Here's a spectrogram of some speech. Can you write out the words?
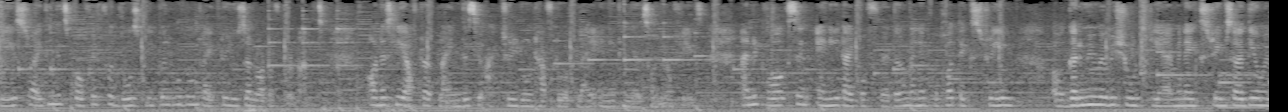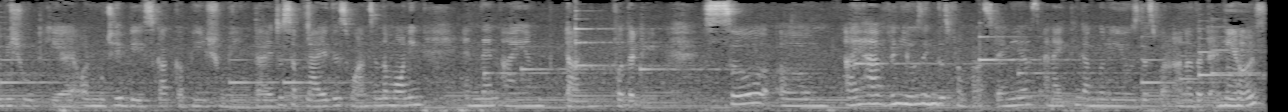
face so I think it's perfect for those people who don't like to use a lot of products. Honestly after applying this you actually don't have to apply anything else on your face and it works in any type of weather. मैंने बहुत extreme गर्मी में भी शूट किया है मैंने एक्सट्रीम सर्दियों में भी शूट किया है और मुझे बेस का कभी इशू नहीं होता है जस्ट अप्लाई दिस वंस इन द मॉर्निंग एंड देन आई एम for the day. So um, i have been using this from past 10 years and i think i'm going to use this for another 10 years.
